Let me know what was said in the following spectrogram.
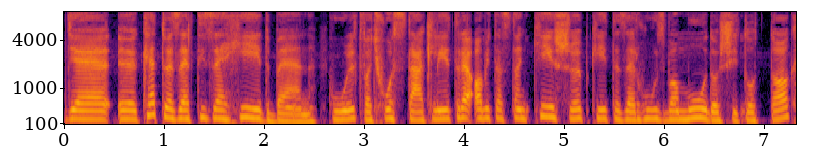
ugye 2017-ben kult, vagy hozták létre, amit aztán később 2020-ban módosítottak,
